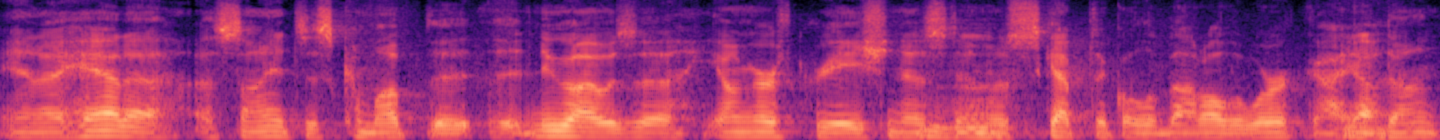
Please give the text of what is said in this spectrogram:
And I had a, a scientist come up that, that knew I was a young Earth creationist and mm-hmm. was skeptical about all the work I Yeah. had done.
